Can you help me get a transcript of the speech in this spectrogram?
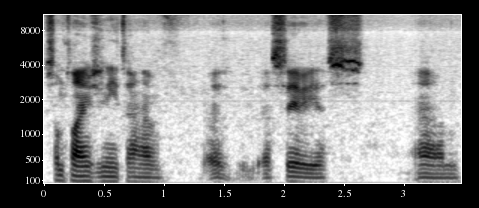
sometimes you need to have a, serious um,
